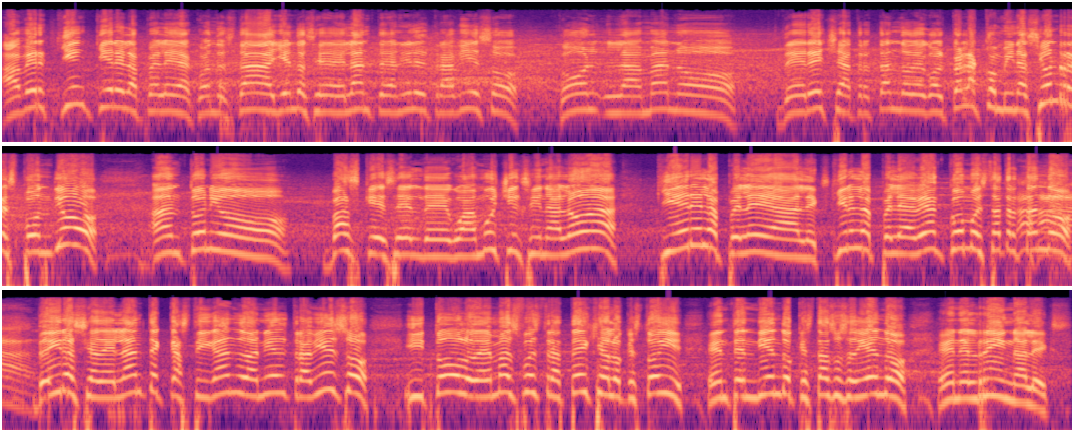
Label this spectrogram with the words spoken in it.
a ver quién quiere la pelea cuando está yendo hacia adelante Daniel el Travieso con la mano derecha tratando de golpear la combinación. Respondió Antonio Vázquez, el de Guamuchil, Sinaloa. Quiere la pelea, Alex, quiere la pelea. Vean cómo está tratando de ir hacia adelante, castigando a Daniel Travieso. Y todo lo demás fue estrategia, lo que estoy entendiendo que está sucediendo en el ring, Alex.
